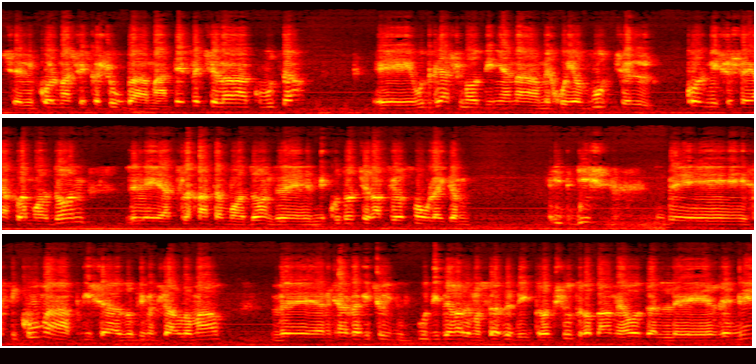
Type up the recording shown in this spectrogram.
של כל מה שקשור במעטפת של הקבוצה. Uh, הודגש מאוד עניין המחויבות של כל מי ששייך למועדון להצלחת המועדון, זה נקודות שרפי אוסמו אולי גם הדגיש בסיכום הפגישה הזאת, אם אפשר לומר, ואני חייב להגיד שהוא דיבר על הנושא הזה בהתרגשות רבה מאוד על אה, רנה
